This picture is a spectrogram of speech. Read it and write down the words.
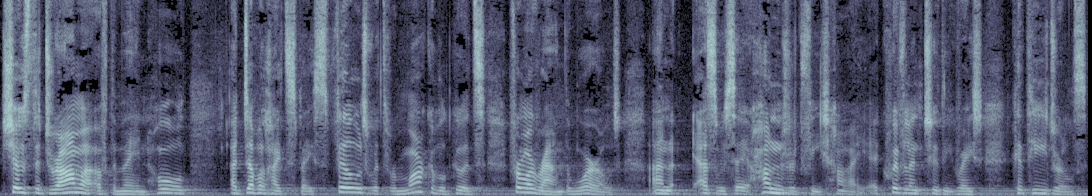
shows the drama of the main hall a double height space filled with remarkable goods from around the world. And as we say, 100 feet high, equivalent to the great cathedrals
